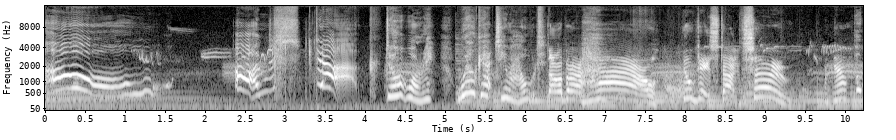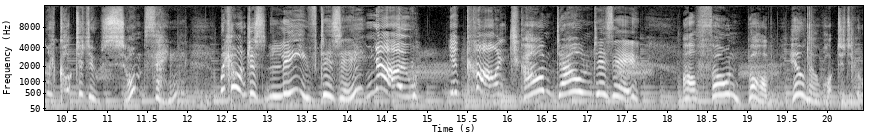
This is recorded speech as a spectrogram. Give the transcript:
oh! Oh! I'm stuck. Don't worry, we'll get you out. Oh, but how? You'll get stuck too. Yeah? But we've got to do something. We can't just leave Dizzy. No, you can't. Calm down, Dizzy. I'll phone Bob. He'll know what to do.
